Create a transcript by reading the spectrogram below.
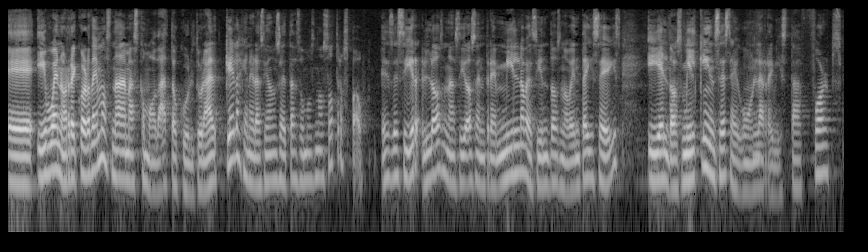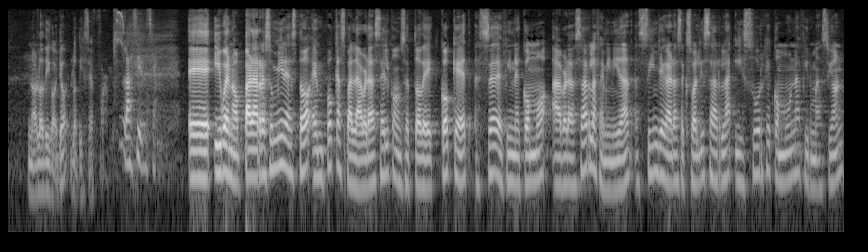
Eh, y bueno, recordemos nada más como dato cultural que la generación Z somos nosotros, Pau. Es decir, los nacidos entre 1996 y el 2015, según la revista Forbes. No lo digo yo, lo dice Forbes. La ciencia. Eh, y bueno, para resumir esto, en pocas palabras, el concepto de coquette se define como abrazar la feminidad sin llegar a sexualizarla y surge como una afirmación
